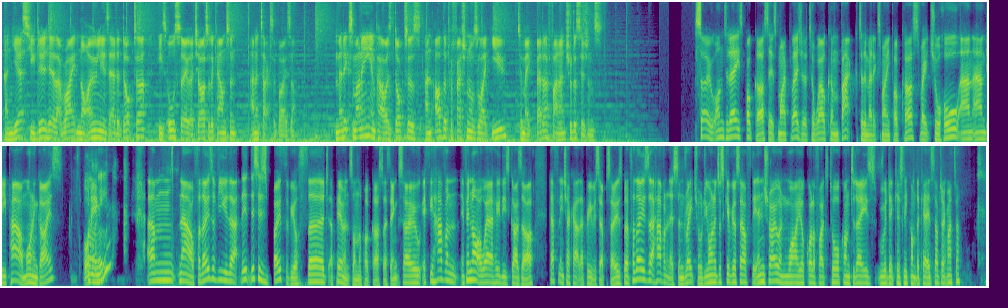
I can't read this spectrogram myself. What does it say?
And yes, you did hear that right. Not only is Ed a doctor, he's also a chartered accountant and a tax advisor. Medics Money empowers doctors and other professionals like you to make better financial decisions. So, on today's podcast, it's my pleasure to welcome back to the Medics Money podcast Rachel Hall and Andy Powell. Morning, guys. Morning. Morning. Um, now, for those of you that this is both of your third appearance on the podcast, I think. So, if you haven't, if you're not aware who these guys are, definitely check out their previous episodes. But for those that haven't listened, Rachel, do you want to just give yourself the intro and why you're qualified to talk on today's ridiculously complicated subject matter?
